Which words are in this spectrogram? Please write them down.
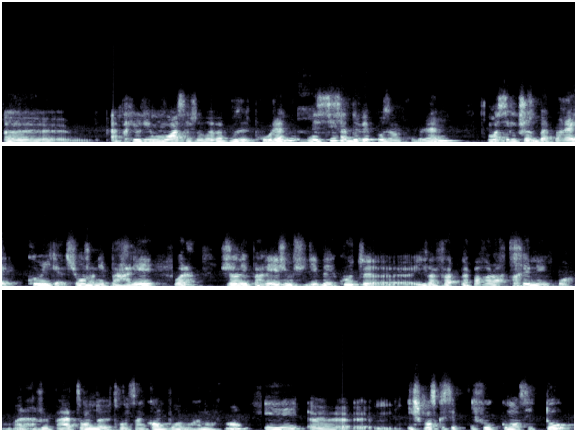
a priori, moi, ça ne devrait pas poser de problème. Mais si ça devait poser un problème, moi, c'est quelque chose, bah, pareil, communication, j'en ai parlé, voilà. J'en ai parlé, je me suis dit, bah, écoute, euh, il va, va pas falloir traîner, quoi. Voilà, je vais pas attendre 35 ans pour avoir un enfant. Et, euh, et je pense que c'est, il faut commencer tôt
